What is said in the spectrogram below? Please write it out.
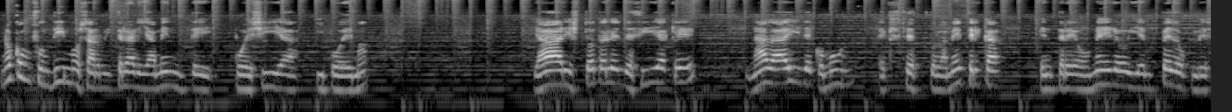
¿no confundimos arbitrariamente poesía y poema? Ya Aristóteles decía que nada hay de común excepto la métrica entre Homero y Empédocles,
